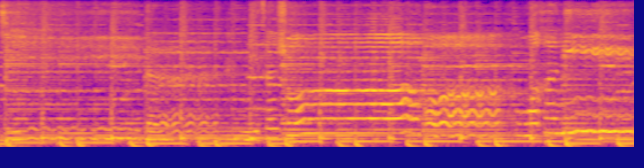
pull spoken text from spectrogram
记得你曾说过，我和你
